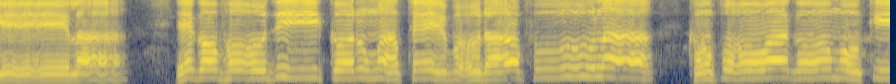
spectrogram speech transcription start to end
গেলা। এ গো ভৌজি কর মাথে বোরা ফুলা খোপোয়া গমকি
